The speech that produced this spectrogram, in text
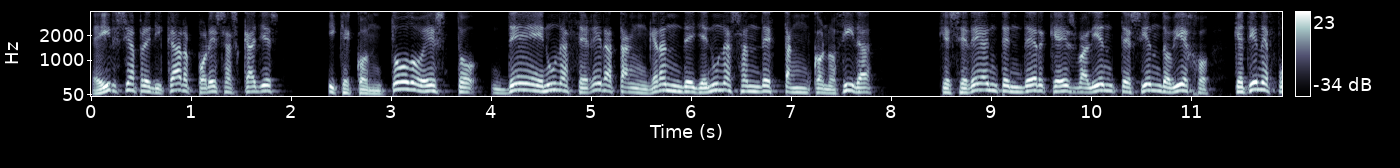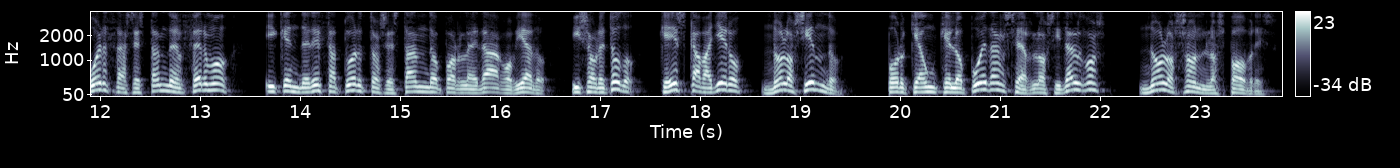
e irse a predicar por esas calles, y que con todo esto dé en una ceguera tan grande y en una sandez tan conocida, que se dé a entender que es valiente siendo viejo, que tiene fuerzas estando enfermo, y que endereza tuertos estando por la edad agobiado, y sobre todo que es caballero no lo siendo, porque aunque lo puedan ser los hidalgos, no lo son los pobres.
